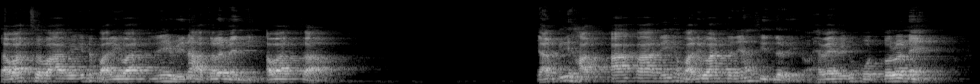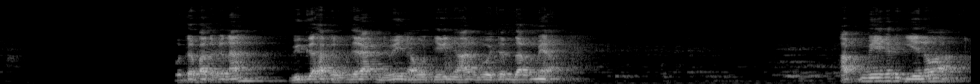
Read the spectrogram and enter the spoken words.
තවත් ස්වභාවයකට පරිවර්තනය වෙන අතරමැදි අවස්ථාව. යම් කිසි හත් ආකාරයක පරිවර්තනයක් සිද්ධ වෙනවා. හැබැයි මේක පොත්වල නැහැ. පොතපතක නම් විග්‍රහ කරපු දෙයක් නෙවෙයි නමුත් ඒක ඥාන ගෝචර ධර්මයක්. අපි මේකට කියනවා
